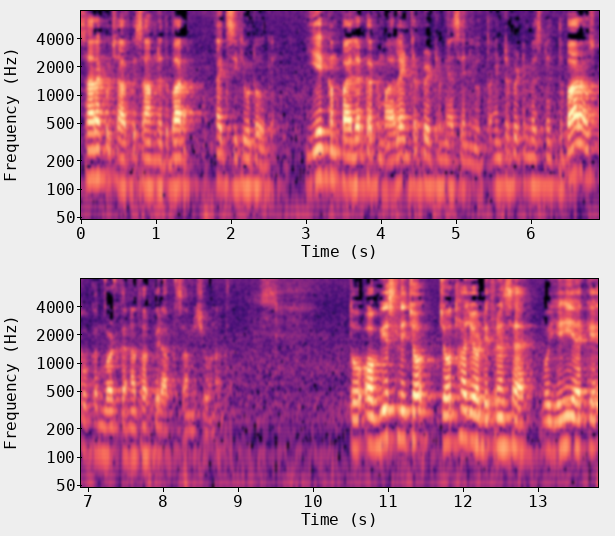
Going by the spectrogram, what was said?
सारा कुछ आपके सामने दोबारा एग्जीक्यूट हो गया। ये कंपाइलर का कमाल है इंटरप्रेटर में ऐसे नहीं होता। इंटरप्रेटर में इसने दोबारा उसको कन्वर्ट करना था और फिर आपके सामने शो होना था। तो ऑब्वियसली चौथा जो डिफरेंस है, वो यही है कि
